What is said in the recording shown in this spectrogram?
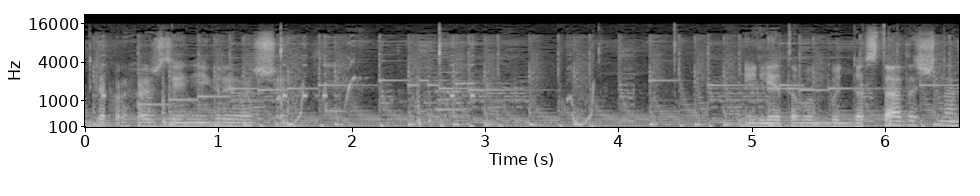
для прохождения игры вообще. Или этого будет достаточно?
